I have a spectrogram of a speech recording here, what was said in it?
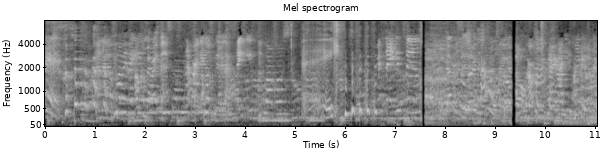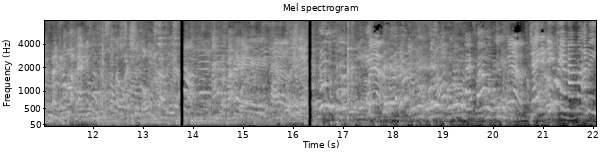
You want me to make you right back? Not right now. Thank you. You almost. Hey. Mercedes too. That was hilarious. I really can't argue. I can't argue. Like, it'll come back. It's gonna be so much. Bye. What up? What up? Jada, do you have my phone? I mean,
